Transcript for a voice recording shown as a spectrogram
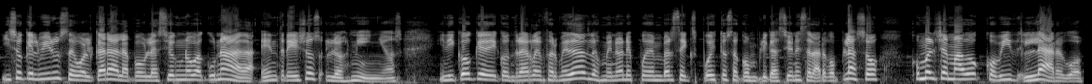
hizo que el virus se volcara a la población no vacunada, entre ellos los niños. Indicó que de contraer la enfermedad los menores pueden verse expuestos a complicaciones a largo plazo, como el llamado COVID largo.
